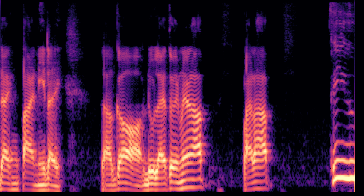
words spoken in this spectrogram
ได้ข้างใต้นี้เลย แล้วก็ดูแลตัวเองนะครับ ไปแล้วครับฟิว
